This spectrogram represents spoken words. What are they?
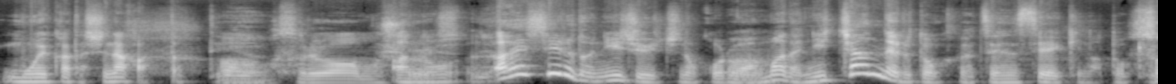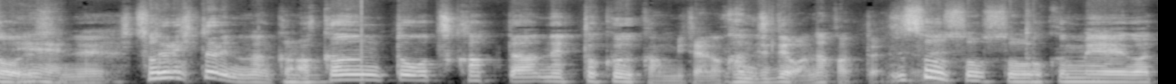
燃え方しなかったっていうあ。それは面あの白いですね。、アイシールド21の頃はうんまだ2チャンネルとかが全盛期の時で、そうですね。一人一人のなんかアカウントを使ったネット空間みたいな感じではなかったですよね。そうそうそう。匿名が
